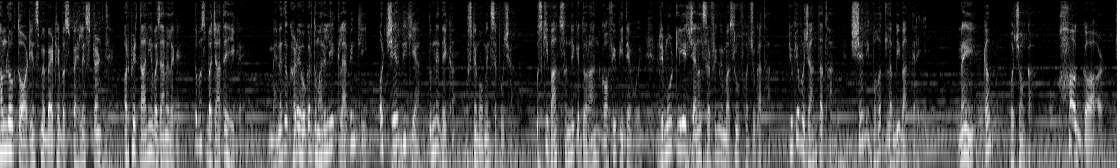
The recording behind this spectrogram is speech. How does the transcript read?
ہم لوگ تو آڈینس میں بیٹھے بس پہلے سٹنٹ تھے اور پھر تالیاں بجانے لگے، تو بس بجاتے ہی گئے۔ میں نے تو کھڑے ہو کر تمہارے لیے کلیپنگ کی اور چیئر بھی کیا۔ تم نے دیکھا؟ اس نے مومن سے پوچھا۔ اس کی بات سننے کے دوران کافی پیتے ہوئے ریموٹ لیے چینل سرفنگ میں مصروف ہو چکا تھا، کیونکہ وہ جانتا تھا شیلی بہت لمبی بات کرے گی۔ نہیں، کب؟ وہ چونکا۔ گاڈ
